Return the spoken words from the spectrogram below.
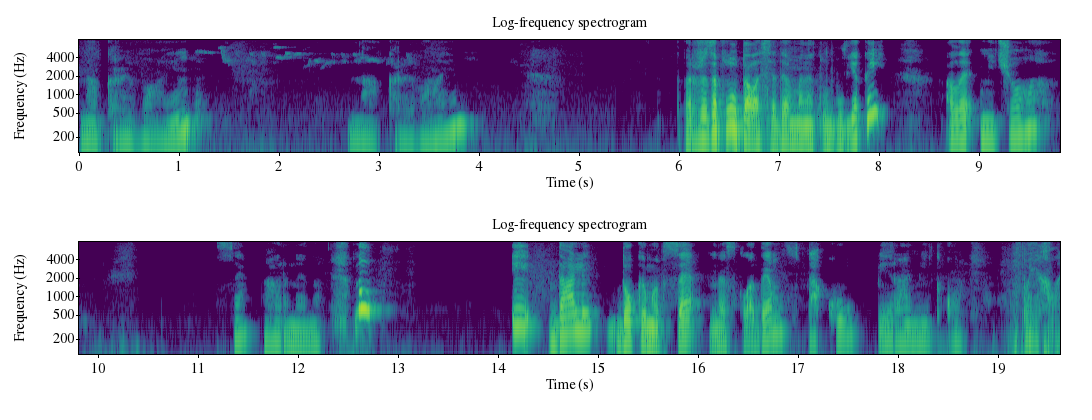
Накриваємо. Накриваємо. Тепер вже заплуталася, де в мене тут був який, але нічого. Все гарнено. Ну, і далі, доки ми все не складемо в таку пірамідку. Поїхали.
